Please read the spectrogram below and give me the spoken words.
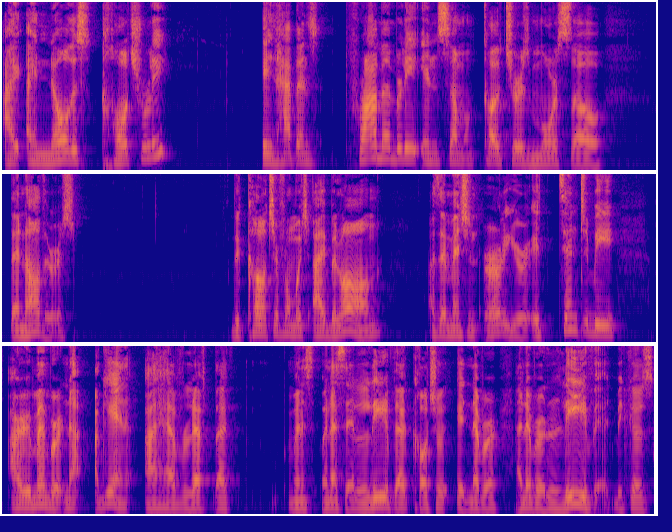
I, I know this culturally, it happens probably in some cultures more so than others. The culture from which I belong, as I mentioned earlier, it tend to be, I remember, now again, I have left that, when, I say leave that culture, it never, I never leave it because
